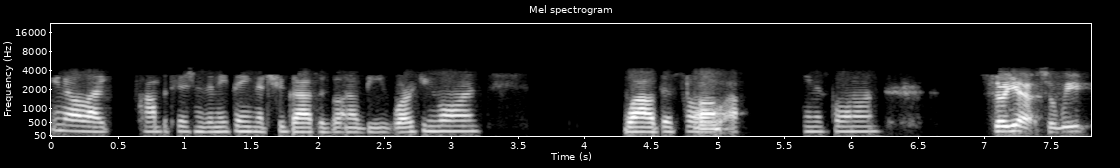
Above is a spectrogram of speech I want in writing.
you know, like competitions, anything that you guys are gonna be working on while this whole um, thing is going on? So yeah, so we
